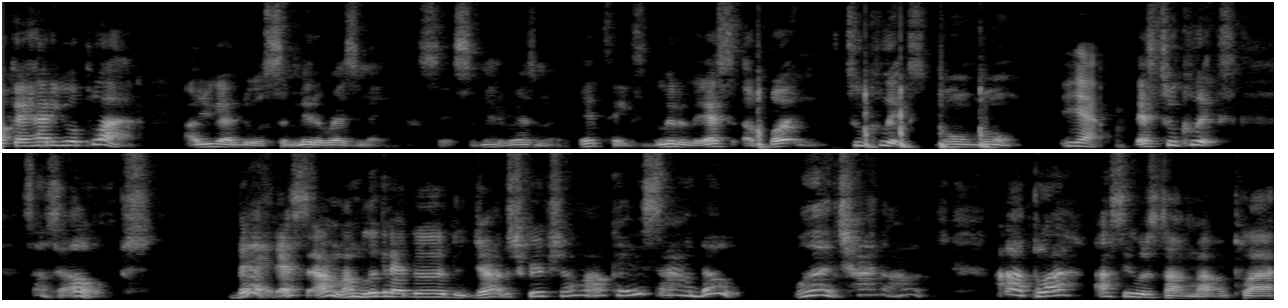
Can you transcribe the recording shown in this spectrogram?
okay. How do you apply? All you got to do is submit a resume. I said, submit a resume. It takes literally that's a button, two clicks, boom, boom. Yeah. That's two clicks. So I said, oh, bet. That's I'm, I'm looking at the, the job description. I'm like, okay, this sounds dope. What China? I apply. I see what it's talking about. Apply,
